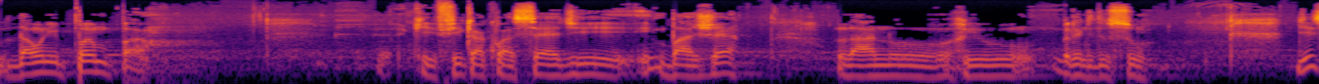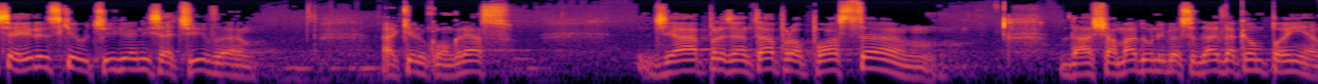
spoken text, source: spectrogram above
da Unipampa, que fica com a sede em Bagé, lá no Rio Grande do Sul. Disse a eles que eu tive a iniciativa aqui no Congresso de apresentar a proposta da chamada Universidade da Campanha.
